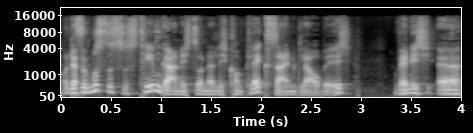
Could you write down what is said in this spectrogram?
Und dafür muss das System gar nicht sonderlich komplex sein, glaube ich. Wenn ich äh,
